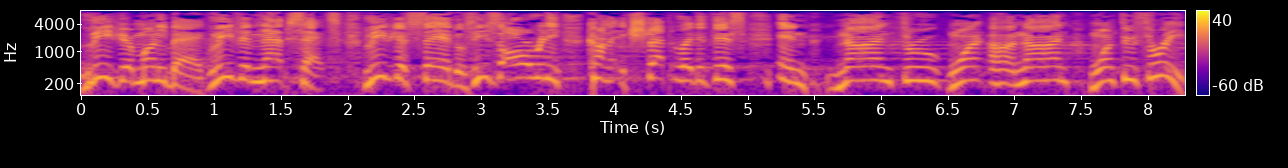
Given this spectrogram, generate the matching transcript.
Leave your money bag. Leave your knapsacks. Leave your sandals. He's already kind of extrapolated this in 9 through 1, uh, 9, 1 through 3.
